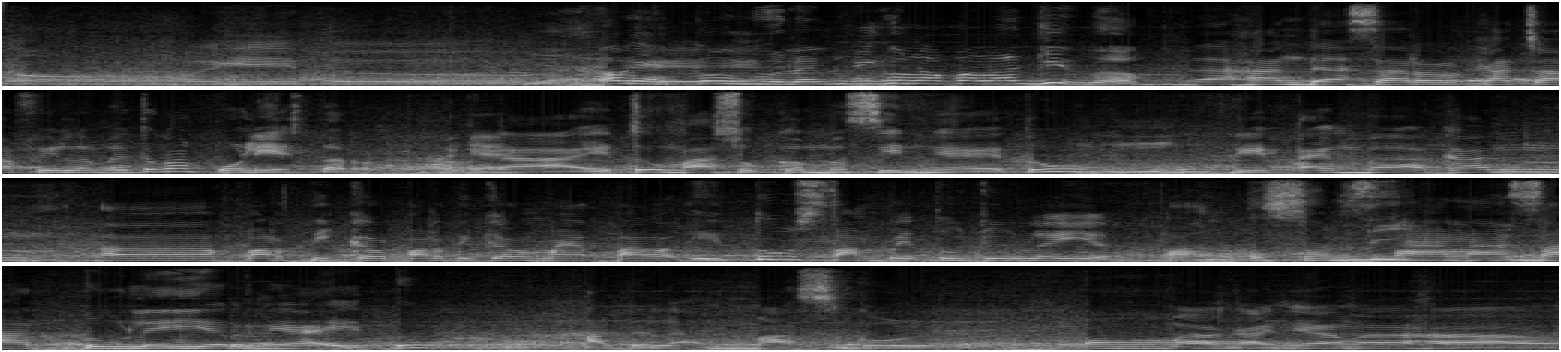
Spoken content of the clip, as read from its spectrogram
Oh. begitu Oke, keunggulan Vikul apa lagi tuh? bahan dasar kaca film itu kan polyester Oke. nah itu masuk ke mesinnya itu Hmm. ditembakkan eh, partikel-partikel metal itu sampai 7 layer Pantesan di salah satu layernya itu adalah emas gold Oh. makanya mahal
